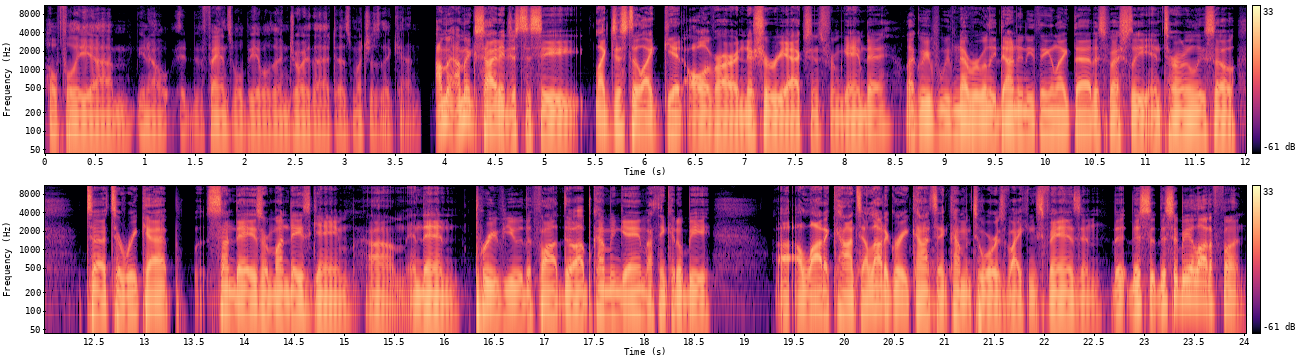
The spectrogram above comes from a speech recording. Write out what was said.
hopefully, um, you know, it, the fans will be able to enjoy that as much as they can. I'm I'm excited just to see like just to like get all of our initial reactions from game day. Like we've we've never really done anything like that, especially internally. So to to recap Sunday's or Monday's game, um, and then preview the the upcoming game, I think it'll be a, a lot of content, a lot of great content coming towards Vikings fans, and th- this this would be a lot of fun.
